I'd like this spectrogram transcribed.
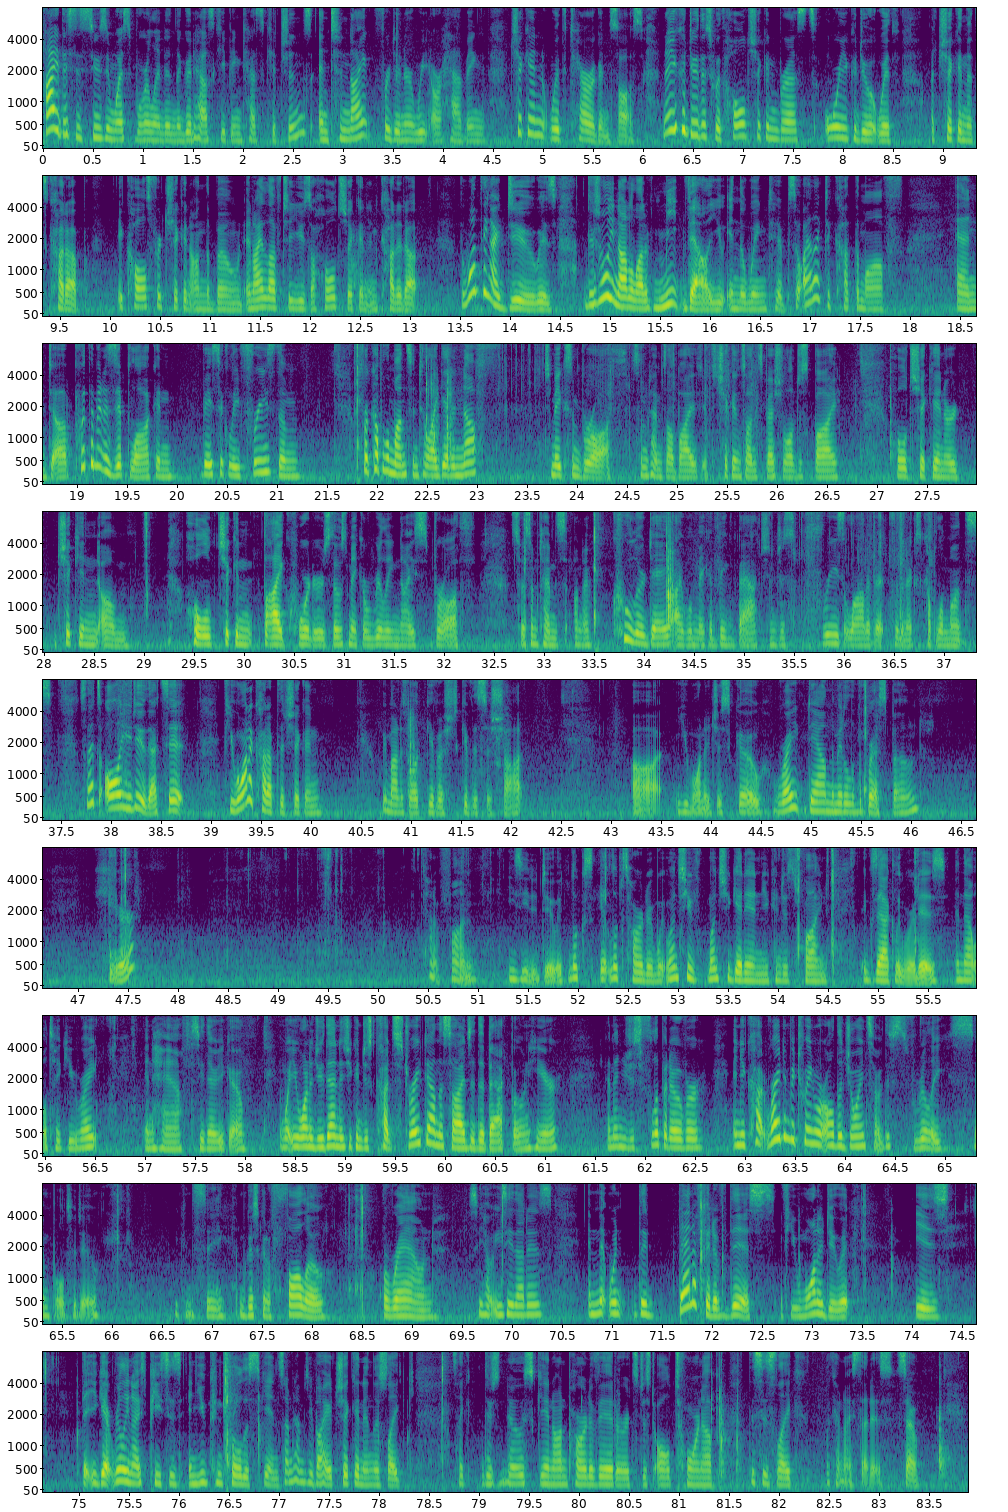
Hi, this is Susan Westmoreland in the Good Housekeeping Test Kitchens, and tonight for dinner we are having chicken with tarragon sauce. Now you could do this with whole chicken breasts, or you could do it with a chicken that's cut up. It calls for chicken on the bone, and I love to use a whole chicken and cut it up. The one thing I do is there's really not a lot of meat value in the wingtips, so I like to cut them off and uh, put them in a Ziploc and basically freeze them for a couple of months until I get enough to make some broth. Sometimes I'll buy, if chicken's on special, I'll just buy whole chicken or chicken, um, whole chicken thigh quarters. Those make a really nice broth. So sometimes on a cooler day, I will make a big batch and just freeze a lot of it for the next couple of months. So that's all you do, that's it. If you want to cut up the chicken, we might as well give, a, give this a shot. Uh, you want to just go right down the middle of the breastbone here. It's kind of fun easy to do. It looks it looks harder. Once you once you get in, you can just find exactly where it is, and that will take you right in half. See, there you go. And what you want to do then is you can just cut straight down the sides of the backbone here, and then you just flip it over, and you cut right in between where all the joints are. This is really simple to do. You can see. I'm just going to follow around. See how easy that is? And that when, the benefit of this, if you want to do it, is that you get really nice pieces and you control the skin. Sometimes you buy a chicken and there's like it's like there's no skin on part of it or it's just all torn up. This is like, look how nice that is. So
